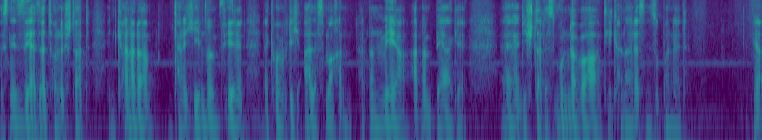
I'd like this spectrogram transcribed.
Das ist eine sehr, sehr tolle Stadt in Kanada. Kann ich jedem nur empfehlen. Da kann man wirklich alles machen. Hat man Meer, hat man Berge, äh, die Stadt ist wunderbar, die Kanadier sind super nett. Ja.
